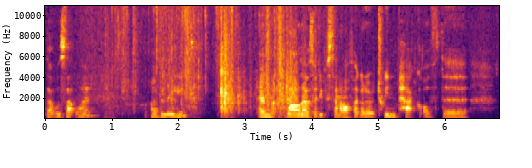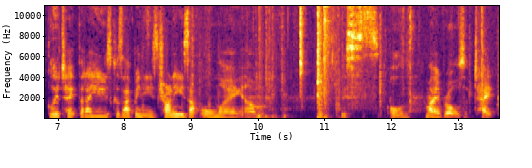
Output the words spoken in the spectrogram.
That was that one. I believe. And while they were 30% off, I got a twin pack of the glue tape that I use because I've been use, trying to use up all my um, this all my rolls of tape.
